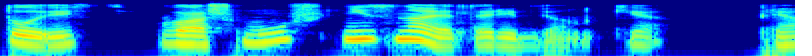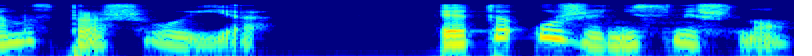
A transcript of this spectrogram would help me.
То есть ваш муж не знает о ребенке? Прямо спрашиваю я. Это уже не смешно.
